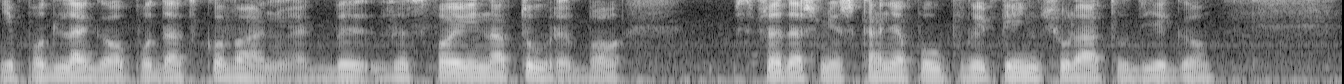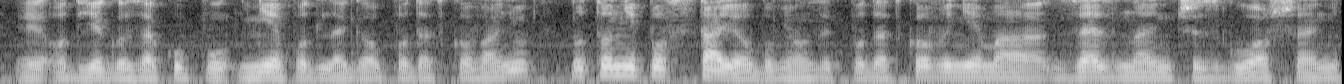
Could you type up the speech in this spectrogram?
nie podlega opodatkowaniu, jakby ze swojej natury, bo sprzedaż mieszkania po upływie 5 lat od jego, y, od jego zakupu nie podlega opodatkowaniu, no to nie powstaje obowiązek podatkowy, nie ma zeznań czy zgłoszeń,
